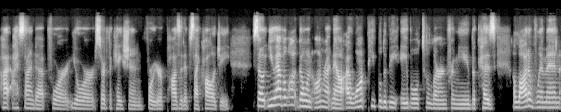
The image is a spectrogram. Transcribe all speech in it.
I, I signed up for your certification for your positive psychology. So you have a lot going on right now. I want people to be able to learn from you because a lot of women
